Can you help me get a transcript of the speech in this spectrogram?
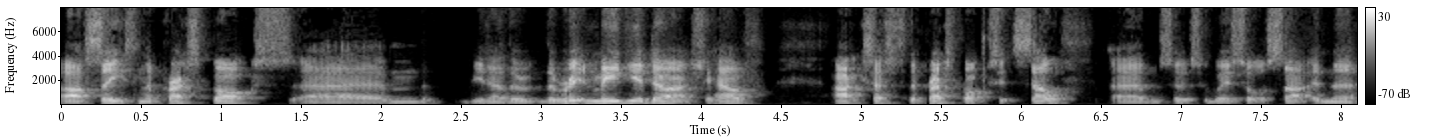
our seats in the press box. Um, you know, the, the, written media don't actually have access to the press box itself, um, so, so, we're sort of sat in the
